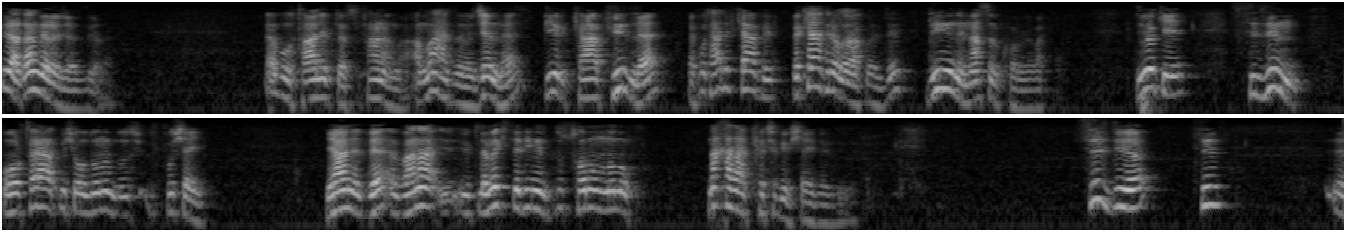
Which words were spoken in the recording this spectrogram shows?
bir adam vereceğiz diyorlar. Ebu Talip de subhanallah Allah Azze ve Celle bir kafirle Ebu Talip kafir ve kafir olarak öldü. Dinini nasıl koruyor bak. Diyor ki sizin ortaya atmış olduğunuz bu, bu şey yani bana yüklemek istediğiniz bu sorumluluk ne kadar kötü bir şeydir diyor. Siz diyor siz e,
